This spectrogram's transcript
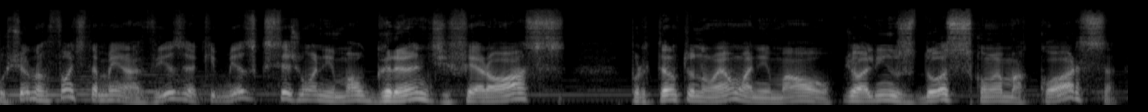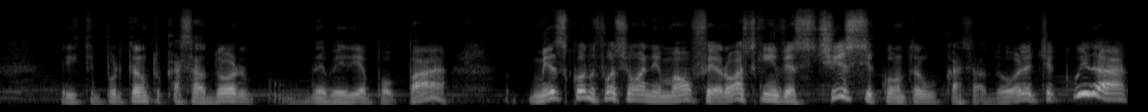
O Xenofonte também avisa que, mesmo que seja um animal grande, feroz, portanto não é um animal de olhinhos doces como é uma corça, e que, portanto, o caçador deveria poupar, mesmo quando fosse um animal feroz que investisse contra o caçador, ele tinha que cuidar,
